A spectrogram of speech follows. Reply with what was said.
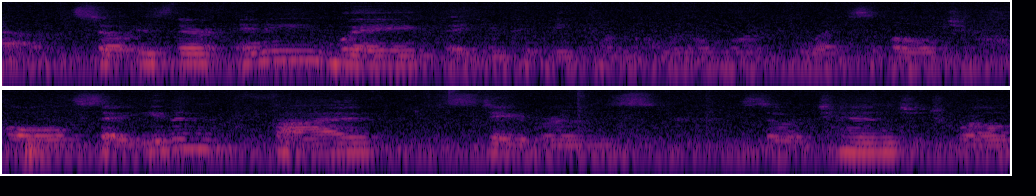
Uh, So is there any way that you could become a little more flexible to hold, say, even five staterooms, so ten to twelve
